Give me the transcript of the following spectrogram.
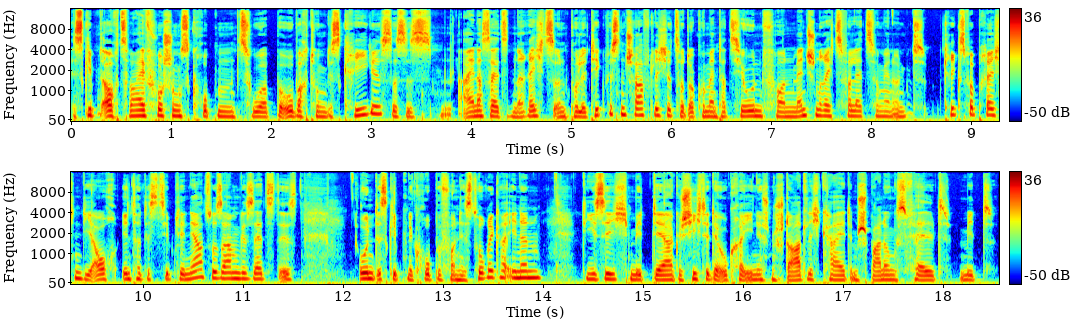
Es gibt auch zwei Forschungsgruppen zur Beobachtung des Krieges. Das ist einerseits eine rechts- und politikwissenschaftliche zur Dokumentation von Menschenrechtsverletzungen und Kriegsverbrechen, die auch interdisziplinär zusammengesetzt ist. Und es gibt eine Gruppe von HistorikerInnen, die sich mit der Geschichte der ukrainischen Staatlichkeit im Spannungsfeld mit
